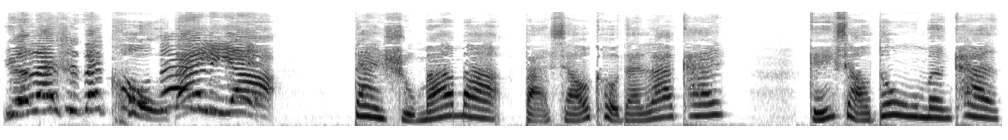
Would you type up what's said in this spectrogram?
原来是在口袋里呀！袋鼠妈妈把小口袋拉开。给小动物们看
